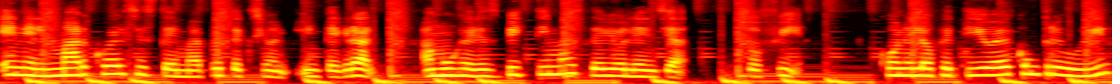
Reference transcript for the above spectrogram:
en el marco del sistema de protección integral a mujeres víctimas de violencia Sofía, con el objetivo de contribuir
